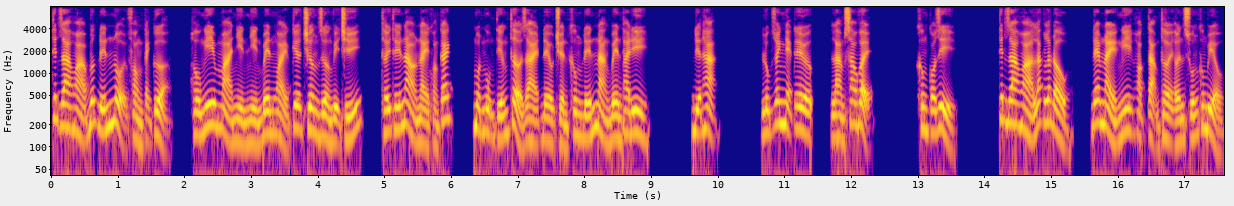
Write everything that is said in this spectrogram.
Tiết Gia Hòa bước đến nội phòng cạnh cửa, hầu nghi mà nhìn nhìn bên ngoài kia trương giường vị trí, thấy thế nào này khoảng cách, một ngụm tiếng thở dài đều truyền không đến nàng bên thai đi. Điện hạ. Lục doanh nhẹ kêu, làm sao vậy? Không có gì. Tiết Gia Hòa lắc lắc đầu, đêm này nghi hoặc tạm thời ấn xuống không biểu.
